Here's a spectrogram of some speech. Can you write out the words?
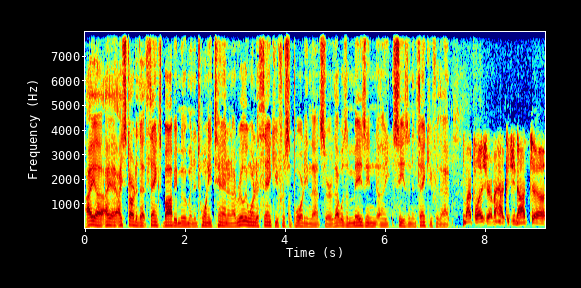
I, uh, I, I started that Thanks Bobby movement in 2010, and I really wanted to thank you for supporting that, sir. That was amazing uh, season, and thank you for that. My pleasure. I mean, how could you not uh,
